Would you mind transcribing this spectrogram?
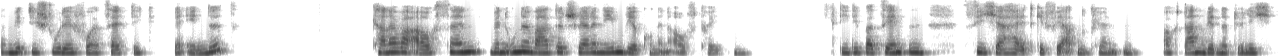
dann wird die Studie vorzeitig beendet. Kann aber auch sein, wenn unerwartet schwere Nebenwirkungen auftreten, die die Patientensicherheit gefährden könnten. Auch dann wird natürlich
